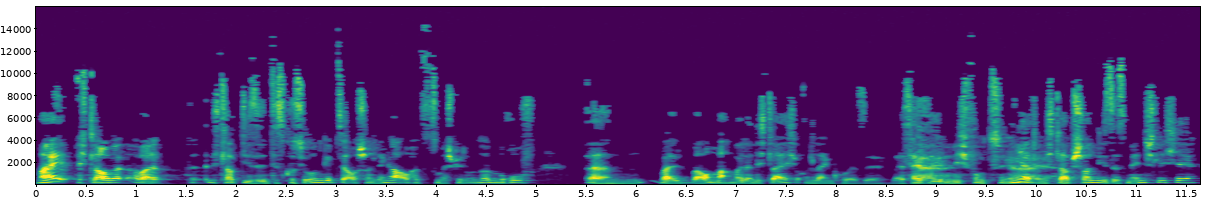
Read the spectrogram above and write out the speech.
Mai, ich glaube, aber ich glaube, diese Diskussion gibt es ja auch schon länger, auch jetzt zum Beispiel in unserem Beruf. Ähm, weil warum machen wir dann nicht gleich Online-Kurse? Weil es halt ja. eben nicht funktioniert. Ja, und ich glaube schon, dieses Menschliche,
